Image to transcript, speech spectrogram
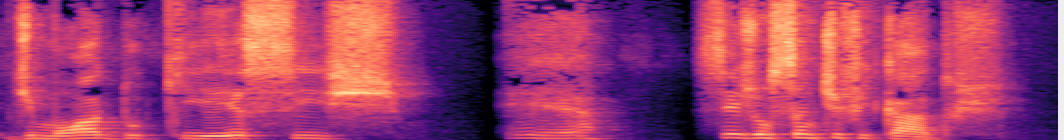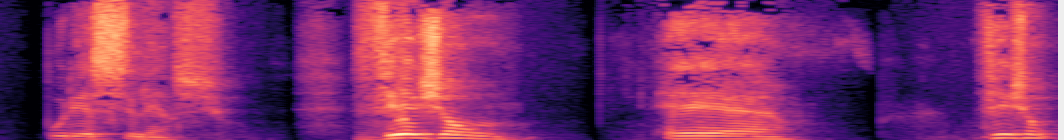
de modo que esses é, sejam santificados por esse silêncio. Vejam, é, vejam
